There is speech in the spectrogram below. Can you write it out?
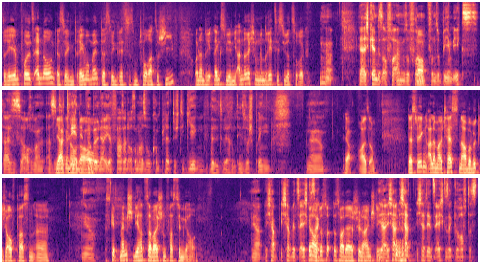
Drehimpulsänderung, deswegen Drehmoment, deswegen dreht sich das Motorrad so schief und dann lenkst du wieder in die andere Richtung und dann dreht sich wieder zurück. Ja, ja ich kenne das auch vor allem so von, So. von so BMX. Da ist es ja auch immer, also Ja, die genau, drehen, die da wirbeln ja ihr Fahrrad auch immer so komplett durch die Gegend wild, während die so springen. Naja, Ja, also. Deswegen alle mal testen, aber wirklich aufpassen. Äh, ja. es gibt Menschen, die hat es dabei schon fast hingehauen. Ja, ich habe ich hab jetzt echt Genau, gesagt, das, war- das war der schöne Einstieg. ja, ich, hab, ich, hab, ich hatte jetzt ehrlich gesagt gehofft, dass,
